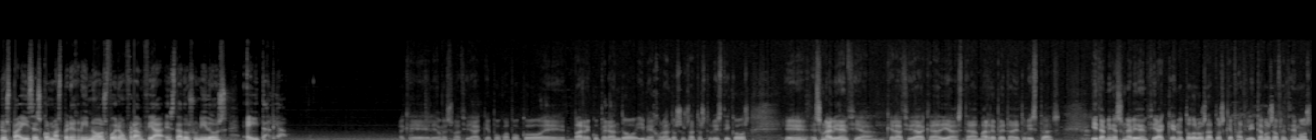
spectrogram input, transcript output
Los países con más peregrinos fueron Francia, Estados Unidos e Italia que León es una ciudad que poco a poco eh, va recuperando y mejorando sus datos turísticos. Eh, es una evidencia que la ciudad cada día está más repleta de turistas y también es una evidencia que no todos los datos que facilitamos y ofrecemos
